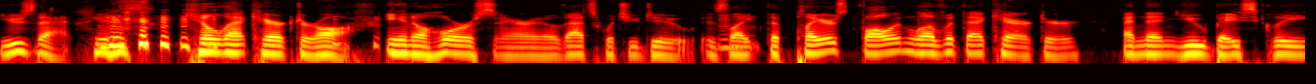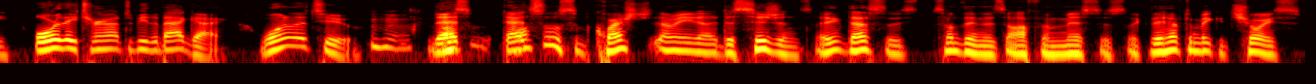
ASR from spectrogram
use that. Yes. Kill that character off. In a horror scenario, that's what you do. Is Mhm. like the players fall in love with that character, and then you basically, or they turn out to be the bad guy. One of the two. Mhm. That also, that's also some question. I mean, uh, decisions. I think that's something that's often missed. Is like they have to make a choice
